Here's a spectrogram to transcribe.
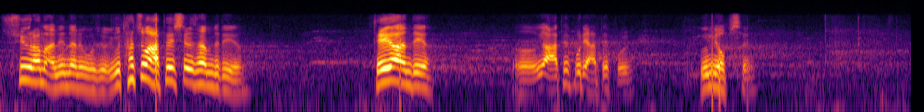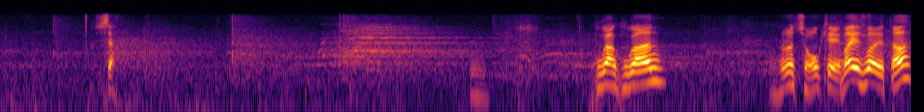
스윙을 하면 안 된다는 거죠. 이거 타점 앞에 치는 사람들이에요. 돼요 안 돼요? 어, 이거 앞에 볼이 앞에 볼. 의미 없어요. 시작. 구간 구간. 그렇죠. 오케이. 많이 좋아졌다.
